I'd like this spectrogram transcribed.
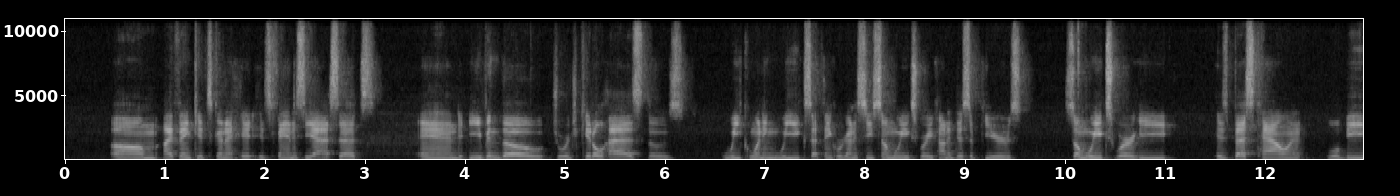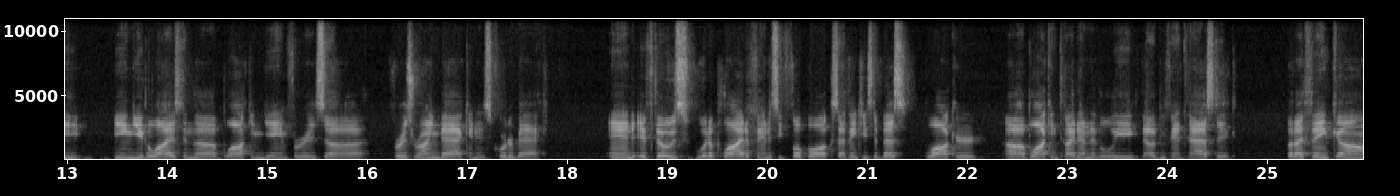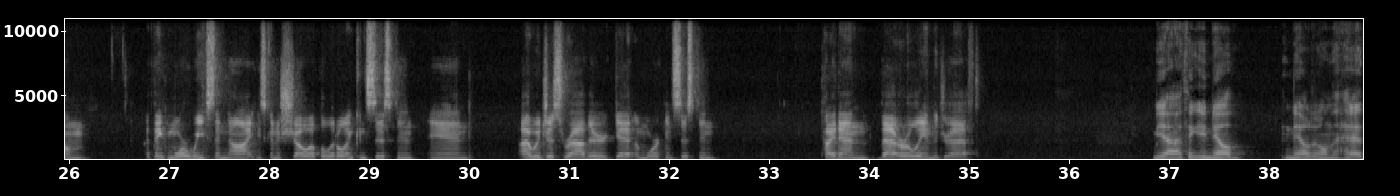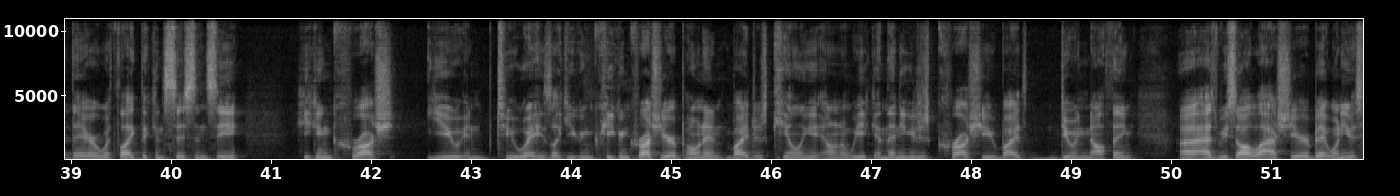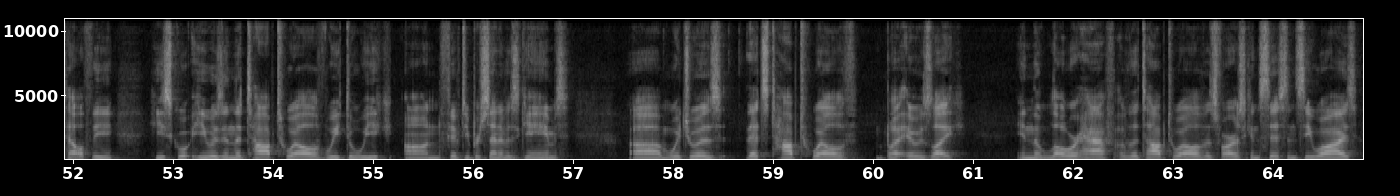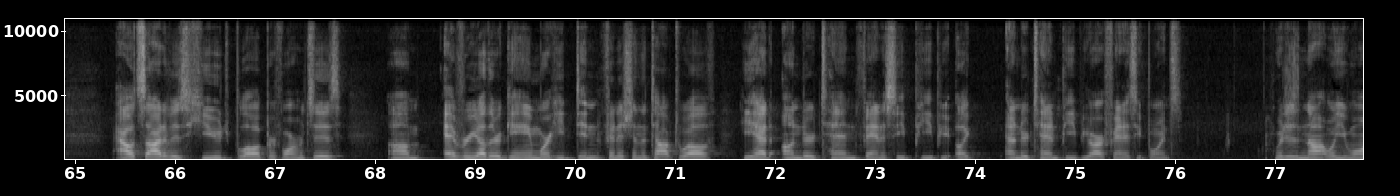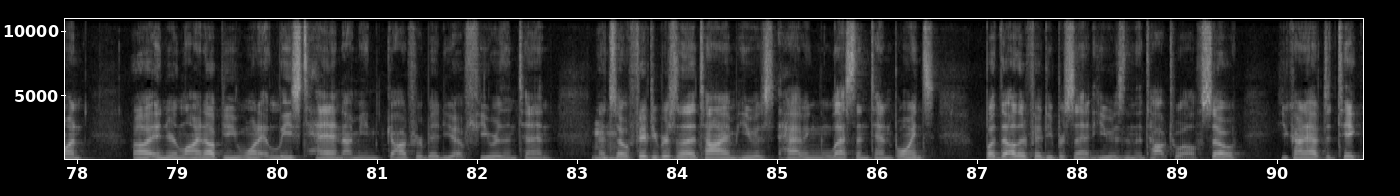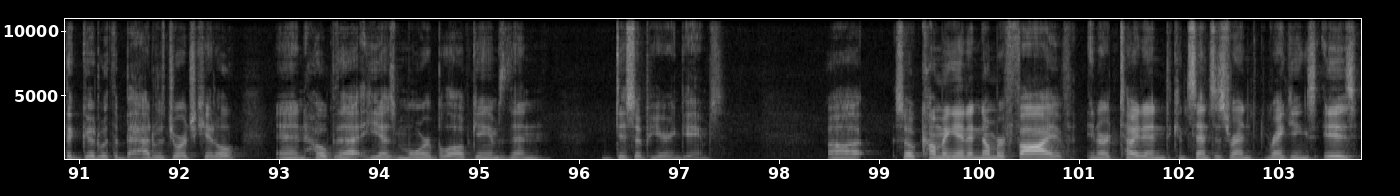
Um, I think it's going to hit his fantasy assets. And even though George Kittle has those week winning weeks, I think we're going to see some weeks where he kind of disappears, some weeks where he his best talent will be being utilized in the blocking game for his uh, for his running back and his quarterback. And if those would apply to fantasy football, because I think he's the best blocker, uh, blocking tight end of the league, that would be fantastic. But I think um, I think more weeks than not, he's going to show up a little inconsistent, and I would just rather get a more consistent tight end that early in the draft. Yeah, I think you nailed nailed it on the head there with like the consistency. He can crush you in two ways. Like you can he can crush your opponent by just killing it on a week, and then he can just crush you by doing nothing. Uh, as we saw last year a bit when he was healthy, he scored. He was in the top 12 week to week on 50% of his games, um, which was that's top 12, but it was like in the lower half of the top 12 as far as consistency wise. Outside of his huge blow up performances, um, every other game where he didn't finish in the top 12, he had under 10 fantasy PP, like under 10 PPR fantasy points, which is not what you want uh, in your lineup. You want at least 10. I mean, God forbid you have fewer than 10. Mm-hmm. And so 50% of the time he was having less than 10 points, but the other 50% he was in the top 12. So you kind of have to take the good with the bad with George Kittle and hope that he has more blow up games than disappearing games. Uh, so coming in at number five in our tight end consensus ran- rankings is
